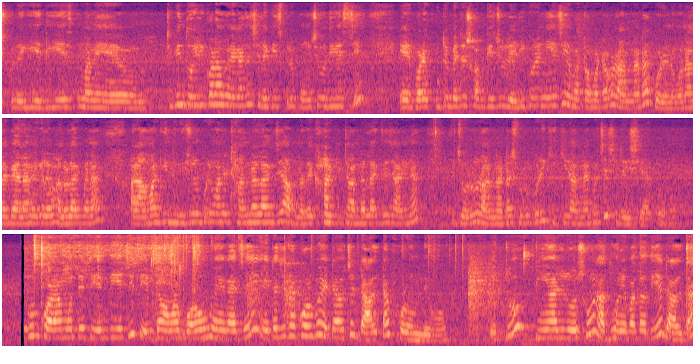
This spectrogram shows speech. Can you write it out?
স্কুলে গিয়ে দিয়ে মানে টিফিন তৈরি করা হয়ে গেছে, ছেলেকে স্কুলে পৌঁছেও দিয়ে এসেছি। এরপরে কুটে বেটে সব কিছু রেডি করে নিয়েছি, এবার টপা টপ রান্নাটা করে নেব। নাহলে বেলা হয়ে গেলে ভালো লাগবে না। আর আমার কিন্তু ভীষণ পরিমাণে ঠান্ডা লাগছে, আপনাদের কার কি ঠান্ডা লাগছে জানি না। চলুন রান্নাটা শুরু করি, কী কী রান্না করছে সেটাই শেয়ার করব। দেখুন, কড়ার মধ্যে তেল দিয়েছি, তেলটা আমার গরম হয়ে গেছে। এটা যেটা করব, এটা হচ্ছে ডালটা ফোড়ন দেব। একটু পেঁয়াজ রসুন আর ধনে পাতা দিয়ে ডালটা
